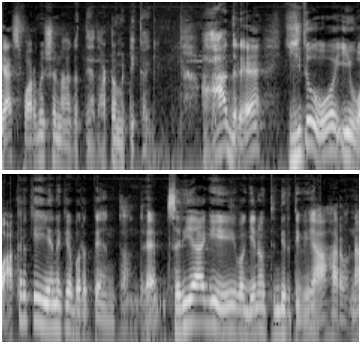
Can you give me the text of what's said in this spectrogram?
ಗ್ಯಾಸ್ ಫಾರ್ಮೇಷನ್ ಆಗುತ್ತೆ ಅದು ಆಟೋಮೆಟಿಕ್ಕಾಗಿ ಆದರೆ ಇದು ಈ ವಾಕರ್ಕೆ ಏನಕ್ಕೆ ಬರುತ್ತೆ ಅಂತ ಅಂದರೆ, ಸರಿಯಾಗಿ ಇವಾಗ ಏನೋ ತಿಂದಿರ್ತೀವಿ ಆಹಾರವನ್ನು,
